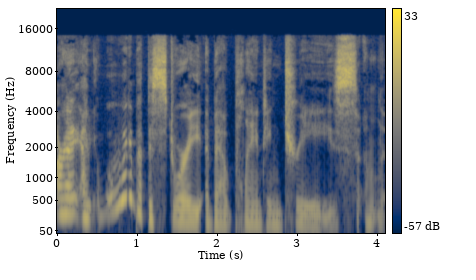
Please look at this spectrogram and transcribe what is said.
All right. I, what about this story about planting trees? Um,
